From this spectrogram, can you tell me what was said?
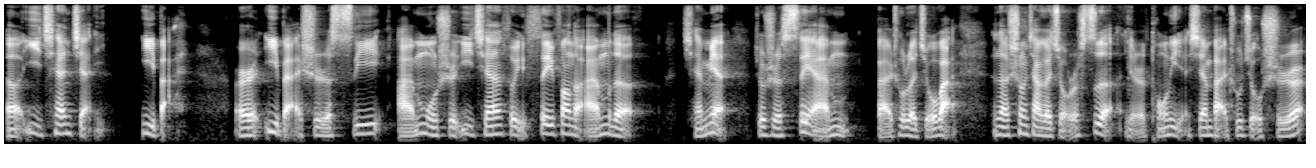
呃一千减一百，而一百是 c，m 是一千，所以 c 放到 m 的前面就是 cm 摆出了九百，那剩下个九十四也是同理，先摆出九十，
